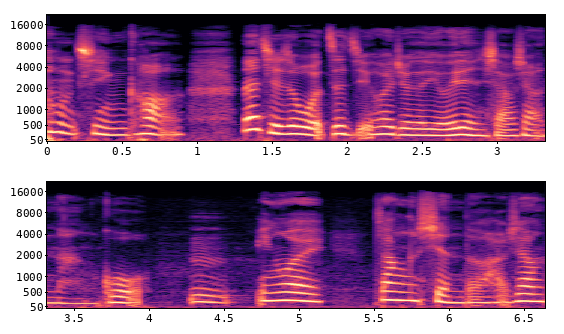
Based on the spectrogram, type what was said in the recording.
种情况。那其实我自己会觉得有一点小小难过。嗯，因为这样显得好像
